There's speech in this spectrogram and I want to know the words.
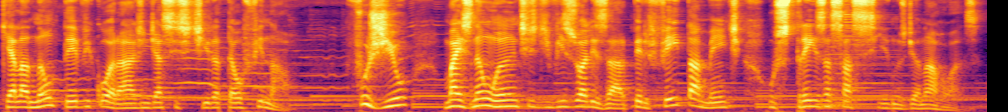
que ela não teve coragem de assistir até o final. Fugiu, mas não antes de visualizar perfeitamente os três assassinos de Ana Rosa.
